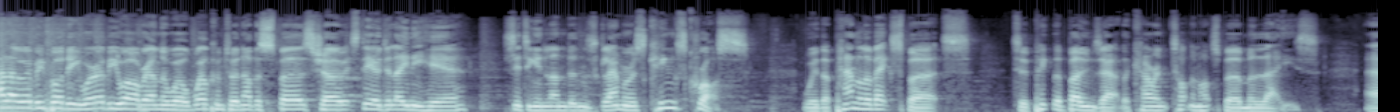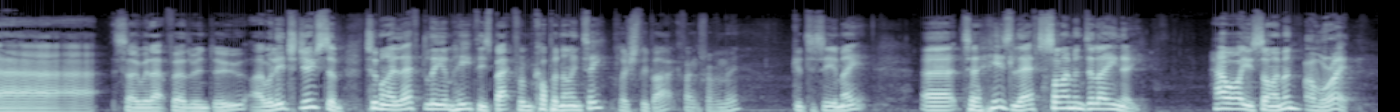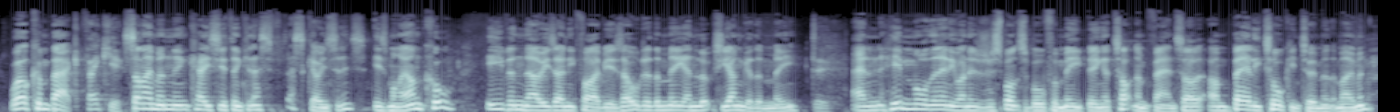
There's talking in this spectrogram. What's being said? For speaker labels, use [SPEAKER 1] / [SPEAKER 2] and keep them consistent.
[SPEAKER 1] Hello, everybody, wherever you are around the world. Welcome to another Spurs show. It's Theo Delaney here, sitting in London's glamorous King's Cross with a panel of experts to pick the bones out of the current Tottenham Hotspur malaise. Uh, so, without further ado, I will introduce them. To my left, Liam Heath is back from Copa 90.
[SPEAKER 2] Pleasure to be back. Thanks for having me.
[SPEAKER 1] Good to see you, mate. Uh, to his left, Simon Delaney. How are you, Simon?
[SPEAKER 3] I'm all right.
[SPEAKER 1] Welcome back.
[SPEAKER 3] Thank you.
[SPEAKER 1] Simon, in case you're thinking that's, that's a coincidence, is my uncle, even though he's only five years older than me and looks younger than me.
[SPEAKER 3] Do.
[SPEAKER 1] And him, more than anyone, is responsible for me being a Tottenham fan. So I'm barely talking to him at the moment.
